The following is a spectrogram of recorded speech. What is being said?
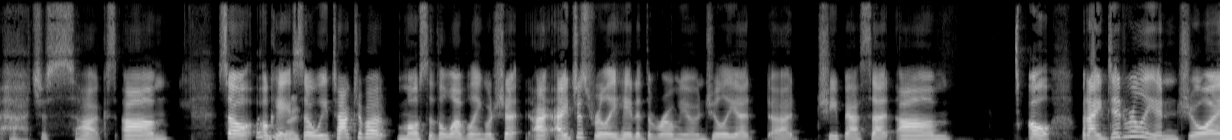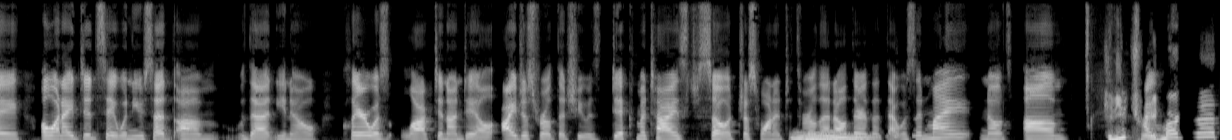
It just sucks. Um, so okay, nice. so we talked about most of the love language shit. I, I just really hated the Romeo and Juliet uh, cheap ass set. Um, oh, but I did really enjoy. Oh, and I did say when you said um that you know Clare was locked in on Dale, I just wrote that she was dickmatized. So just wanted to throw that out there that that was in my notes. Um, Can you trademark that?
